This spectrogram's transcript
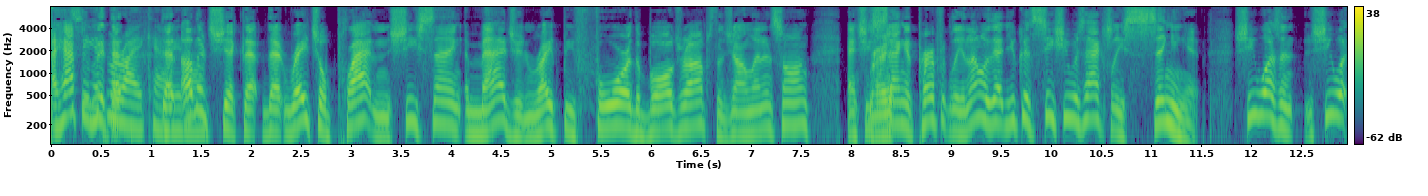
I have She to admit that Carey, that other chick, that that Rachel Platten, she sang "Imagine" right before the ball drops, the John Lennon song, and she Right. sang it perfectly. And not only that, you could see she was actually singing it. She wasn't. She was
